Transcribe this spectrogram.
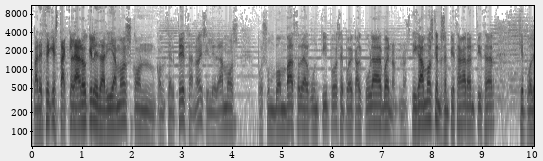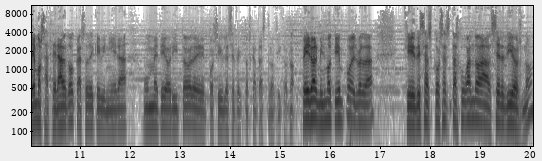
parece que está claro que le daríamos con, con certeza, ¿no? Y si le damos pues un bombazo de algún tipo, se puede calcular, bueno, nos digamos que nos empieza a garantizar que podemos hacer algo caso de que viniera un meteorito de posibles efectos catastróficos, ¿no? Pero al mismo tiempo es verdad que de esas cosas estás jugando a ser Dios, ¿no?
